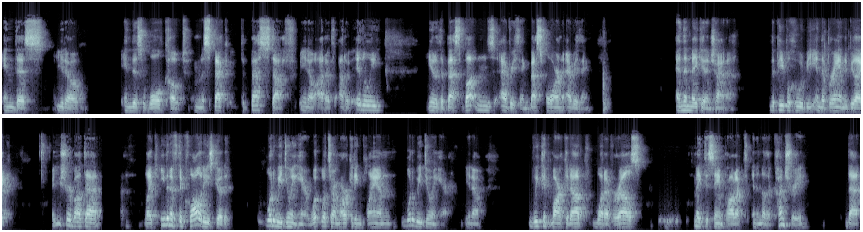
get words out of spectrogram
in this, you know, in this wool coat. I'm going to spec the best stuff, you know, out of out of Italy, you know, the best buttons, everything, best horn, everything, and then make it in China. The people who would be in the brand, they'd be like, "Are you sure about that?" Like, even if the quality is good, what are we doing here? What, what's our marketing plan? What are we doing here? You know, we could mark it up, whatever else, make the same product in another country that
